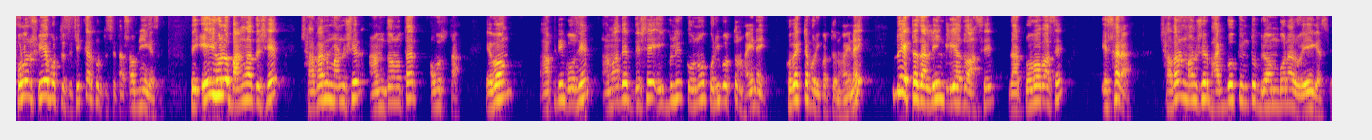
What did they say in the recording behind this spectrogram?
ফ্লোর শুয়ে পড়তেছে চিৎকার করতেছে তার সব নিয়ে গেছে। তো এই হলো বাংলাদেশের সাধারণ মানুষের আমদনতার অবস্থা। এবং আপনি বোঝেন, আমাদের দেশে এইগুলির কোনো পরিবর্তন হয় নাই। খুব একটা পরিবর্তন হয় নাই। দু একটা যার লিঙ্ক লিয়াজও আছে, যার প্রভাব আছে। এছাড়া সাধারণ মানুষের ভাগ্য কিন্তু বিড়ম্বনা রয়ে গেছে।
